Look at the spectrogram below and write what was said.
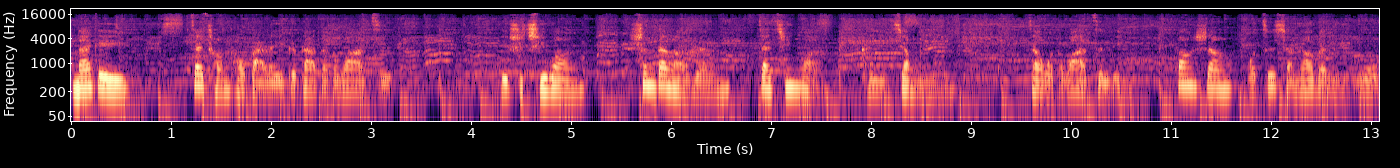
？Maggie 在床头摆了一个大大的袜子，也是期望圣诞老人在今晚可以降临，在我的袜子里。放上我最想要的礼物。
